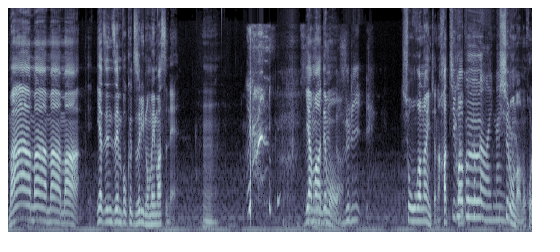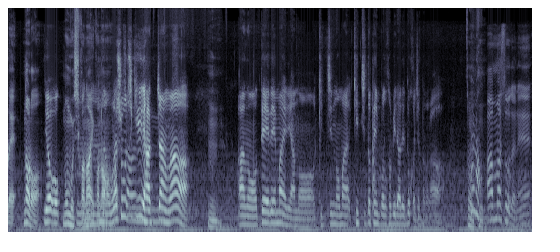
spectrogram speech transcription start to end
まあまあまあまあ。いや全然僕釣り飲めますねうん。いや まあでもずりしょうがないんじゃない？8バとかはいないんブだ。白なの？これ。ならいや飲むしかないかな。俺は正直はっちゃんはうん。あの停電前にあのキッチンの前キッチンと店舗の扉でどっか行っちゃったから。あまあそうだね。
